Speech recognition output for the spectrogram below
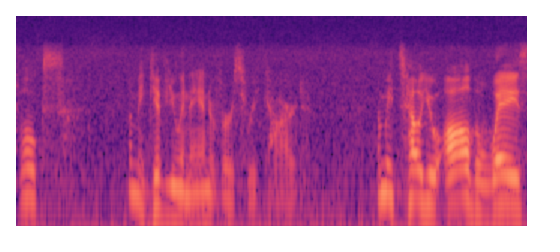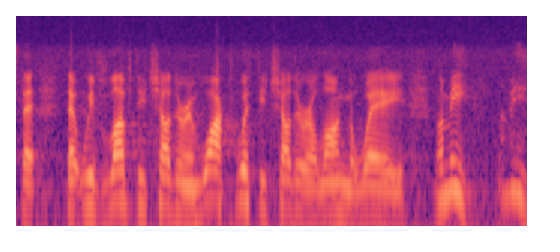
folks, let me give you an anniversary card. Let me tell you all the ways that, that we've loved each other and walked with each other along the way. Let me, let me,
